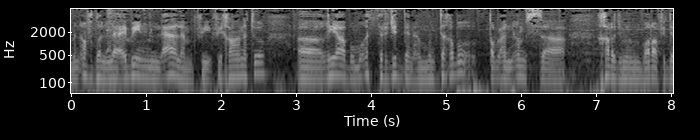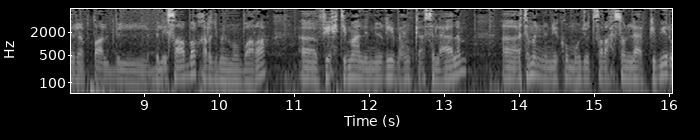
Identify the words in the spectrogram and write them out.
من أفضل لاعبين العالم في في خانته. آه، غيابه مؤثر جدا عن منتخبه. طبعا أمس آه، خرج من المباراة في دوري الأبطال بال- بالإصابة خرج من المباراة. آه، في احتمال أنه يغيب عن كأس العالم. آه، أتمنى أنه يكون موجود صراحة سون لاعب كبير.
